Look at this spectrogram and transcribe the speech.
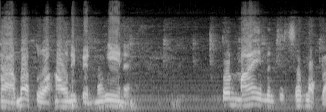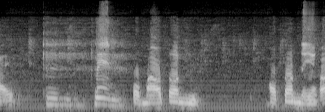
ถามว่าตัวเฮานี่เป็นมองอี้เนี่ยต้นไม้มันจะสักหมอกใดอืมแม่น ผมเอาต้น เอาต้นนี่ก็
